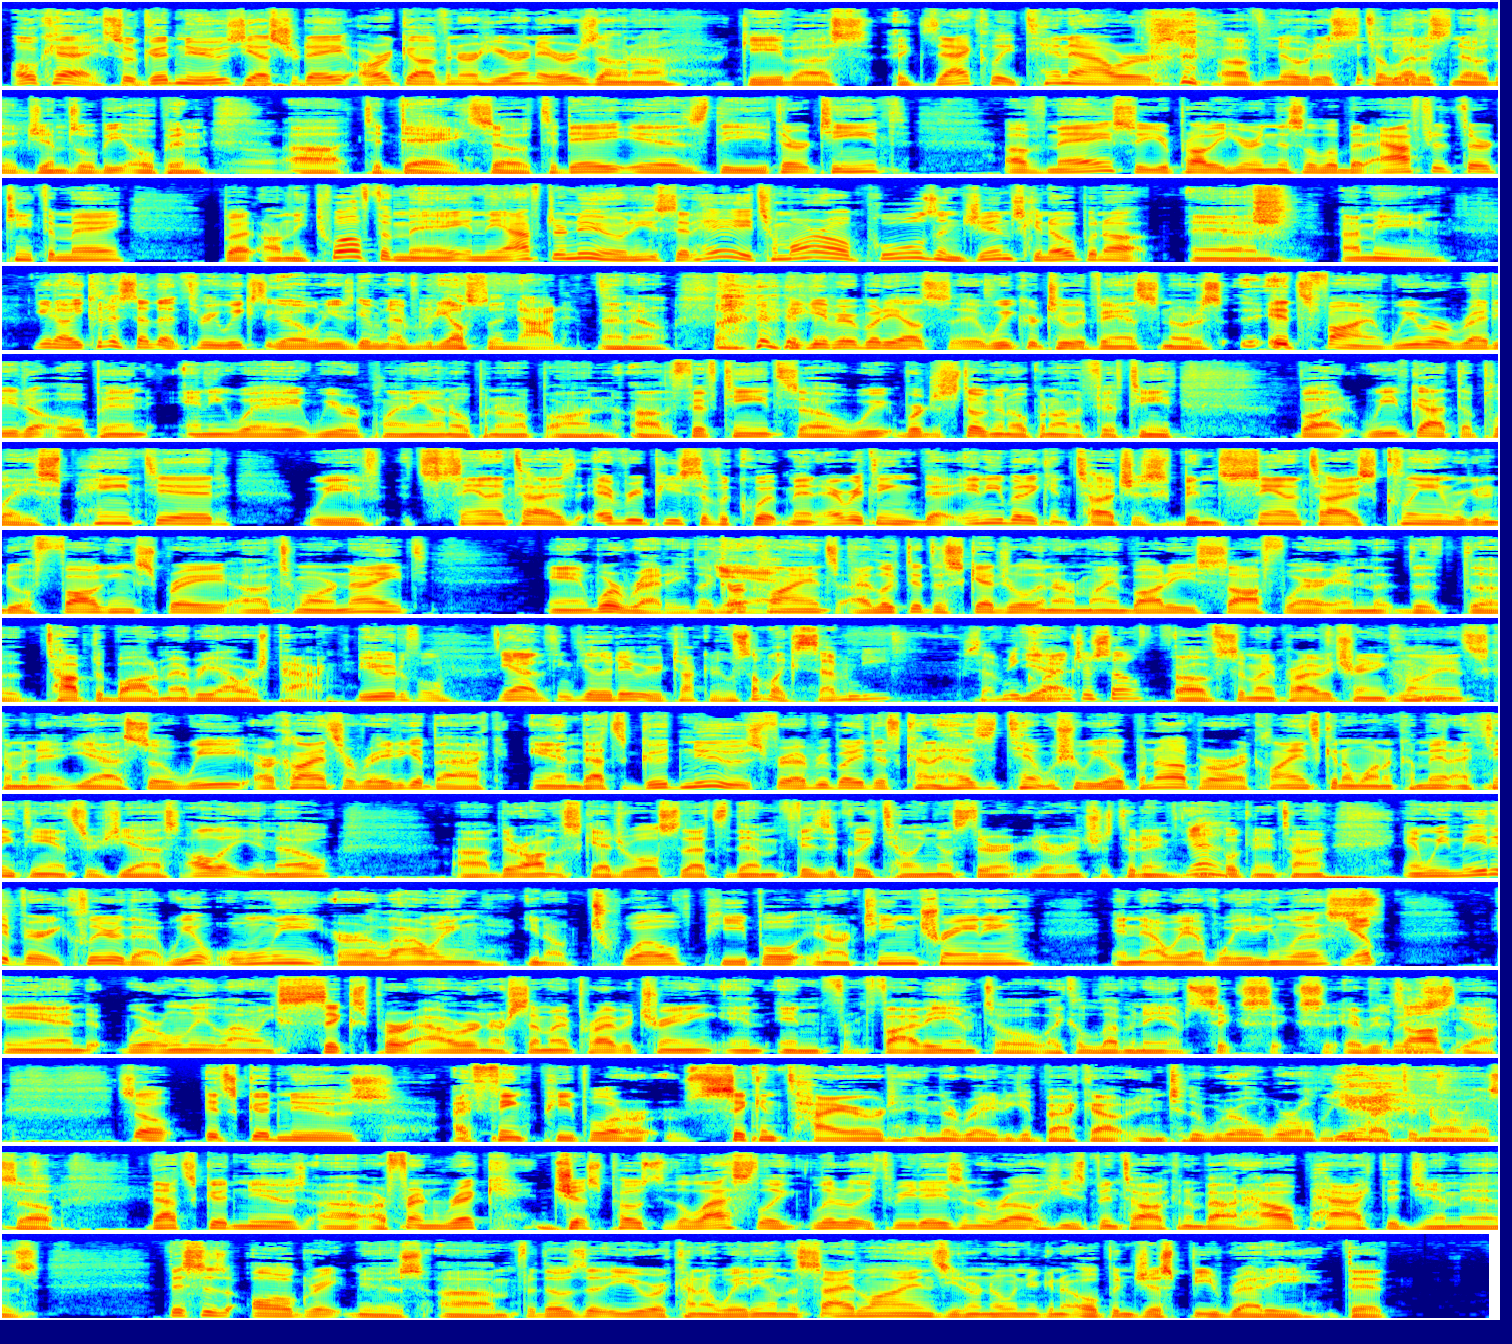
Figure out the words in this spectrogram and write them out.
Okay, so good news. Yesterday, our governor here in Arizona gave us exactly 10 hours of notice to let us know that gyms will be open uh, today. So today is the 13th of May. So you're probably hearing this a little bit after the 13th of May. But on the 12th of May in the afternoon, he said, Hey, tomorrow pools and gyms can open up. And I mean, You know, he could have said that three weeks ago when he was giving everybody else the nod. I know. he gave everybody else a week or two advance notice. It's fine. We were ready to open anyway. We were planning on opening up on uh, the 15th. So we, we're just still going to open on the 15th. But we've got the place painted. We've sanitized every piece of equipment. Everything that anybody can touch has been sanitized, clean. We're going to do a fogging spray uh, tomorrow night. And we're ready. Like our clients, I looked at the schedule in our Mindbody software, and the, the, the top to bottom, every hour is packed. Beautiful. Yeah, I think the other day we were talking. It was something like 70, 70 Yeah. clients or so. of semi-private training mm-hmm. clients coming in. Yeah, so we our clients are ready to get back, and that's good news for everybody that's kind of hesitant. Should we open up, or are our clients going to want to come in? I think the answer is yes. I'll let you know. Uh, they're on the schedule, so that's them physically telling us they're they're interested in, in booking a time. And we made it very clear that we only are allowing you know twelve people in our team training, and now we have waiting lists. Yep. And we're only allowing six per hour in our semi-private training, and and from five a.m. till like eleven a.m. six six. Everybody's awesome. yeah. So it's good news. I think people are sick and tired, and they're ready to get back out into the real world and Yeah. get back to normal. So that's good news. Uh, our friend Rick just posted the last like literally three days in a row. He's been talking about how packed the gym is. This is all great news. Um, for those that you are kind of waiting on the sidelines, you don't know when you're going to open. Just be ready that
